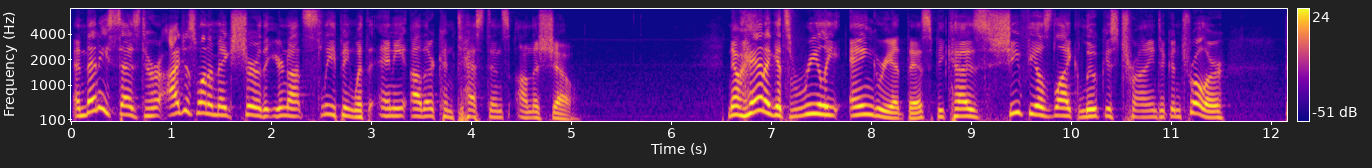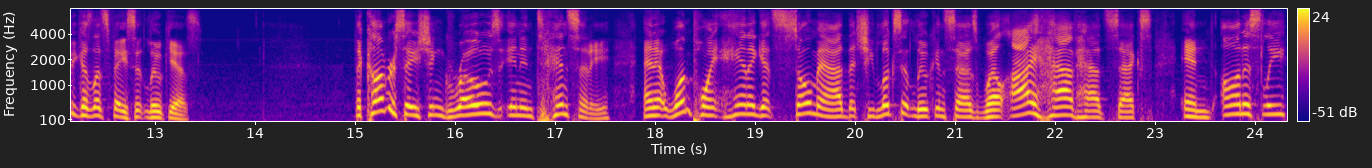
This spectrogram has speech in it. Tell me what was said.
And then he says to her, I just want to make sure that you're not sleeping with any other contestants on the show. Now, Hannah gets really angry at this because she feels like Luke is trying to control her, because let's face it, Luke is. The conversation grows in intensity, and at one point, Hannah gets so mad that she looks at Luke and says, Well, I have had sex, and honestly,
